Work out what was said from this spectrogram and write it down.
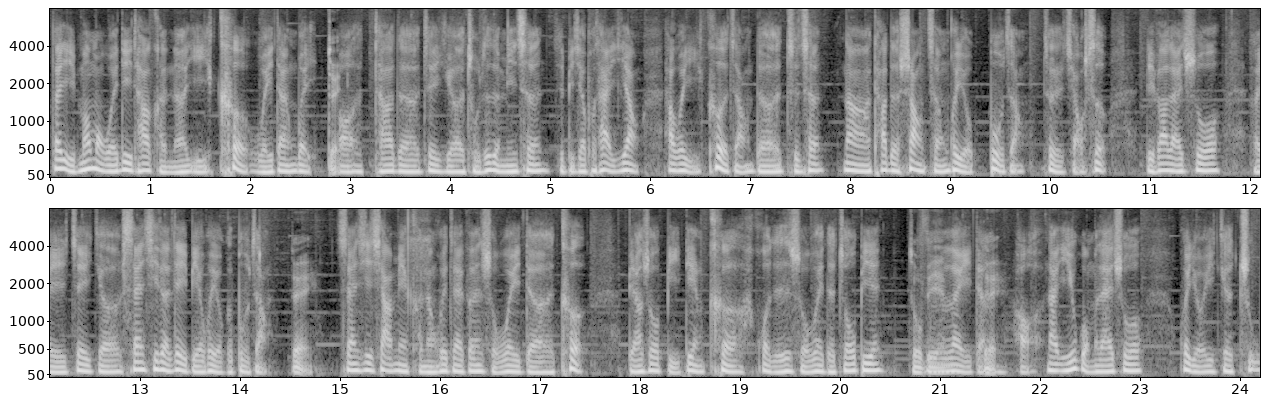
但以 Momo 为例，它可能以课为单位，对，啊、呃，它的这个组织的名称是比较不太一样，它会以课长的职称，那它的上层会有部长这个角色。比方来说，诶，这个山西的类别会有个部长，对，山西下面可能会再分所谓的课，比方说笔电课或者是所谓的周边，周边之类的。对，好，那以我们来说，会有一个组。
